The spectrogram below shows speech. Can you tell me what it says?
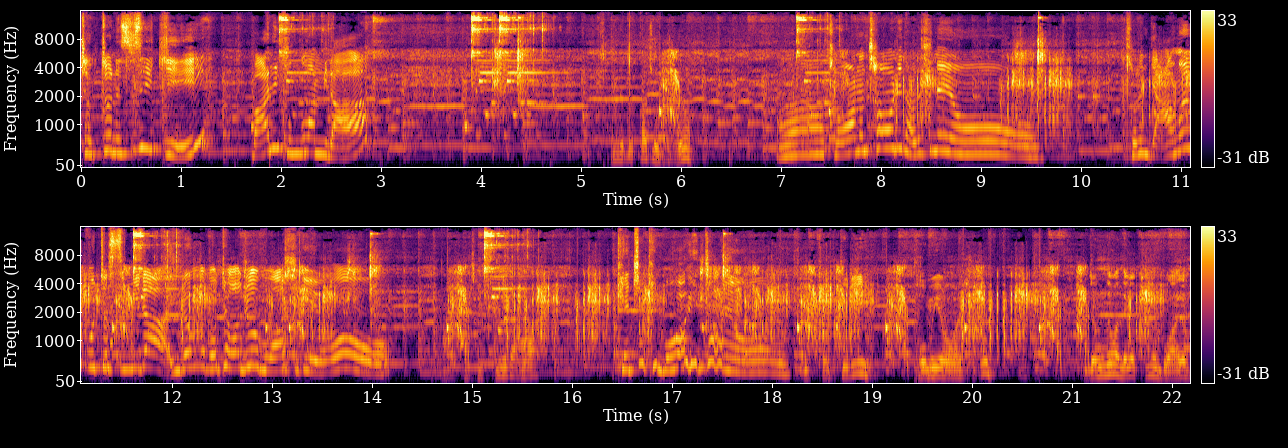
작전을 쓰실지 많이 궁금합니다. 3레벨까지 올라요. 아, 저와는 차원이 다르시네요. 저는 양을 못 쳤습니다. 이런 거 못 해가지고 뭐 하시게요? 아, 괜찮습니다. 개척이 뭐가 괜찮아요. 이것들이 봄이 와가지고 이 정도만 내가 주면 뭐하요?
